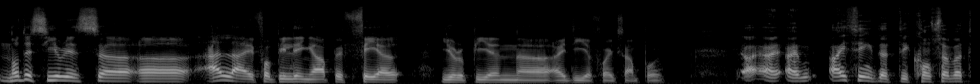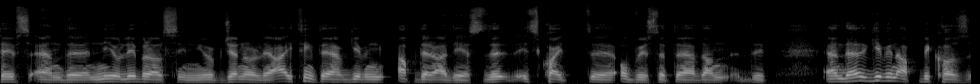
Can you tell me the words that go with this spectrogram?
not a serious uh, uh, ally for building up a fair European uh, idea, for example. I, I, I, think that the conservatives and the neoliberals in Europe generally, I think they have given up their ideas. It's quite uh, obvious that they have done it. And they're giving up because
